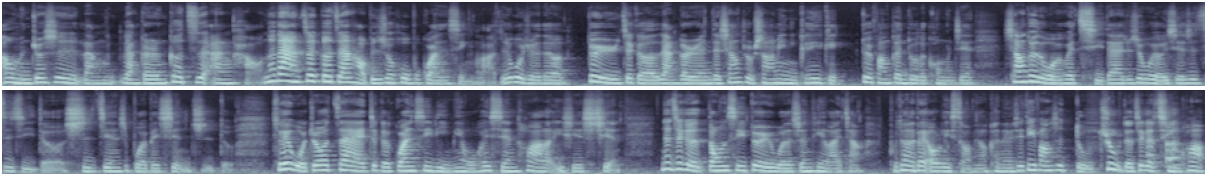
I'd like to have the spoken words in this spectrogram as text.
啊，我们就是两两个人各自安好。那当然，这各自安好不是说互不关心啦，只是我觉得对于这个两个人的相处上面，你可以给对方更多的空间。相对的，我也会期待，就是我有一些是自己的时间是不会被限制的。所以我就在这个关系里面，我会先画了一些线。那这个东西对于我的身体来讲，不断的被欧丽扫描，可能有些地方是堵住的。这个情况，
